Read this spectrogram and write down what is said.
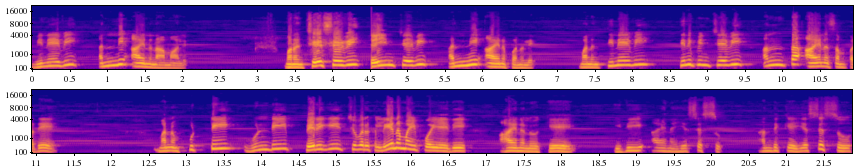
వినేవి అన్నీ ఆయన నామాలే. మనం చేసేవి చేయించేవి అన్నీ ఆయన పనులే. మనం తినేవి తినిపించేవి అంతా ఆయన సంపదే. మనం పుట్టి ఉండి పెరిగి చివరికి లీనమైపోయేది ఆయనలోకే. ఇది ఆయన యశస్సు. అందుకే యశస్సు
